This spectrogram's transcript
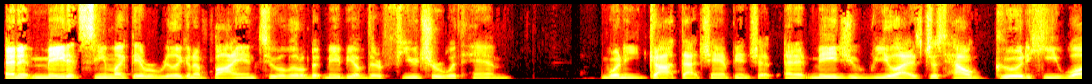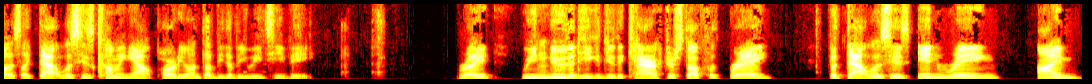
And it made it seem like they were really going to buy into a little bit maybe of their future with him when he got that championship. And it made you realize just how good he was. Like that was his coming out party on WWE TV, right? We Mhm. knew that he could do the character stuff with Bray, but that was his in ring, I'm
